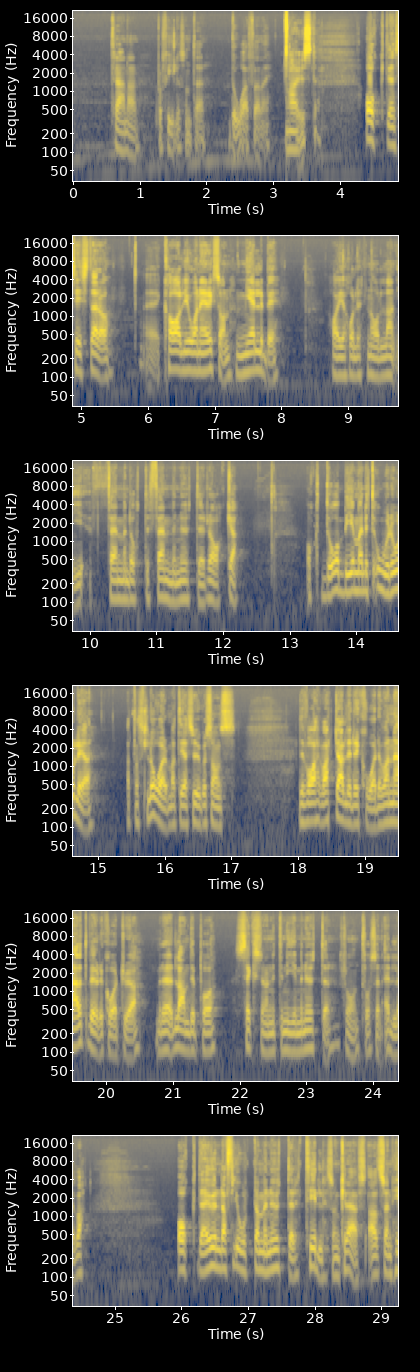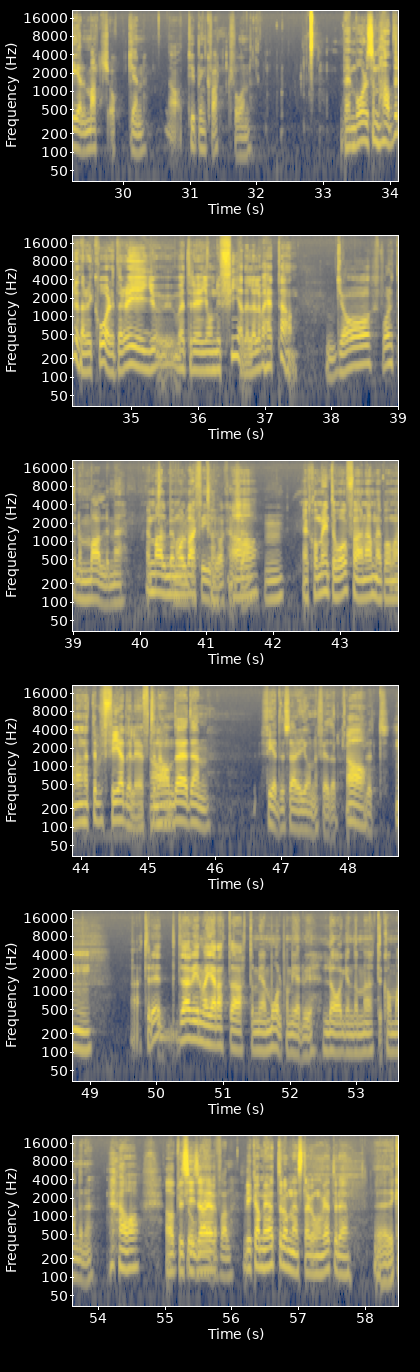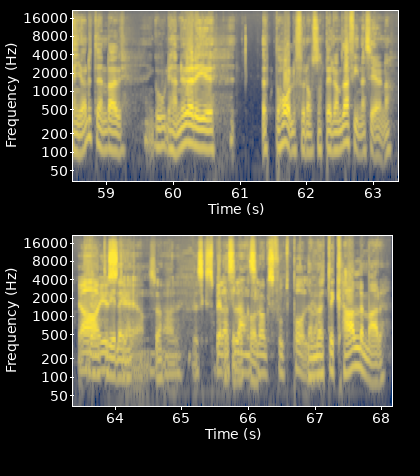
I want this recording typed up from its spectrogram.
tränarprofil och sånt där då för mig. Ja, just det. Och den sista då. eh, Carl Johan Eriksson, Mjällby. Har ju hållit nollan i 585 minuter raka. Och då blir man lite orolig att han slår Mattias Hugossons det var, vart aldrig rekord, det var nära att det blev rekord tror jag. Men det landade på 699 minuter från 2011. Och det är 114 minuter till som krävs, alltså en hel match och en, ja, typ en kvart från Vem var det som hade det där rekordet? Är det, vad heter det Johnny Fedel, eller vad hette han? Ja, var det inte någon Malmö? En Malmö-målvakt. Ja, Mm. jag kommer inte ihåg förnamnet på men han hette Fedel i Ja, efternamn. om det är den Fedel så är det Jonny Fedel. Ja. Absolut. Mm. Ja, det, där vill man gärna att, att de gör mål på Mjällby, lagen de möter kommande nu. ja, ja, precis. Man i alla Ja, fall. vilka möter de nästa gång? Vet du det? Eh, Vi kan göra lite en live googling här. Nu är det ju uppehåll för de som spelar de där fina serierna. Ja, just det. Ja. Så. Ja, det- ska spelas landslagsfotboll. De Ja. möter Kalmar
